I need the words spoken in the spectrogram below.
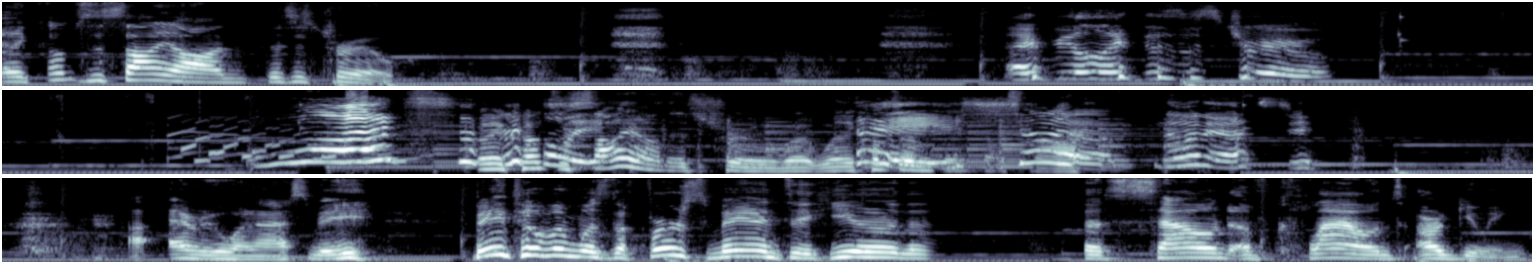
When it comes to Scion, this is true. I feel like this is true. What? When it comes to Scion, it's true, but when it comes Hey, to everything else, shut up. No one asked you. Uh, everyone asked me. Beethoven was the first man to hear the, the sound of clowns arguing.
